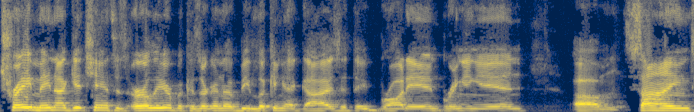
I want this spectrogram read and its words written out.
Tre may not get chances earlier because they're going to be looking at guys that they brought in, bringing in, um, signed,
